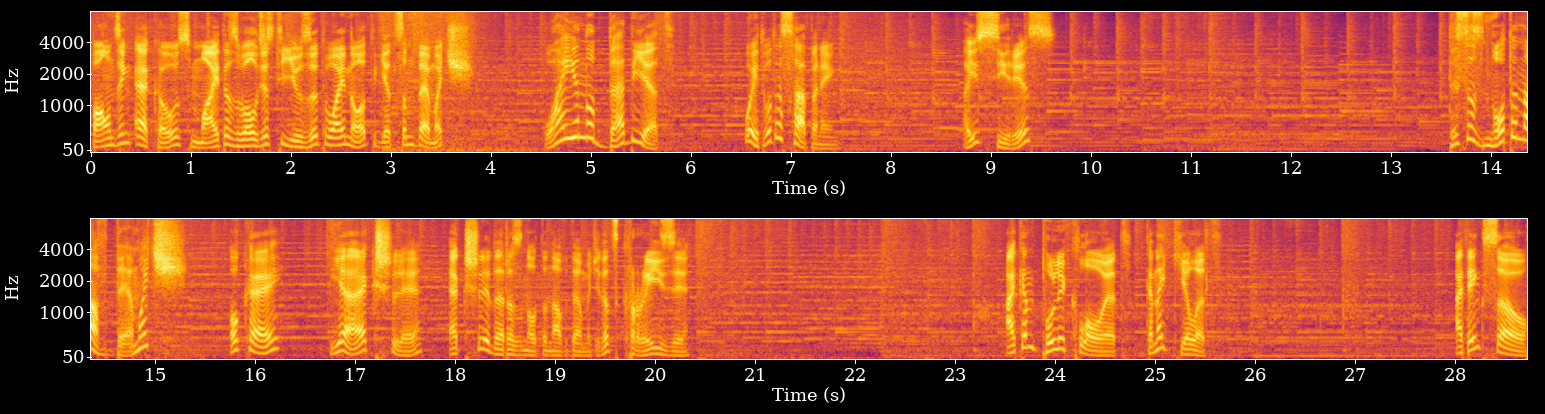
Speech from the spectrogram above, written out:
Bounding Echoes, might as well just use it, why not, get some damage. Why are you not dead yet? Wait, what is happening? Are you serious? This is not enough damage? Okay. Yeah, actually. Actually, there is not enough damage. That's crazy. I can pulley claw it. Can I kill it? I think so.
